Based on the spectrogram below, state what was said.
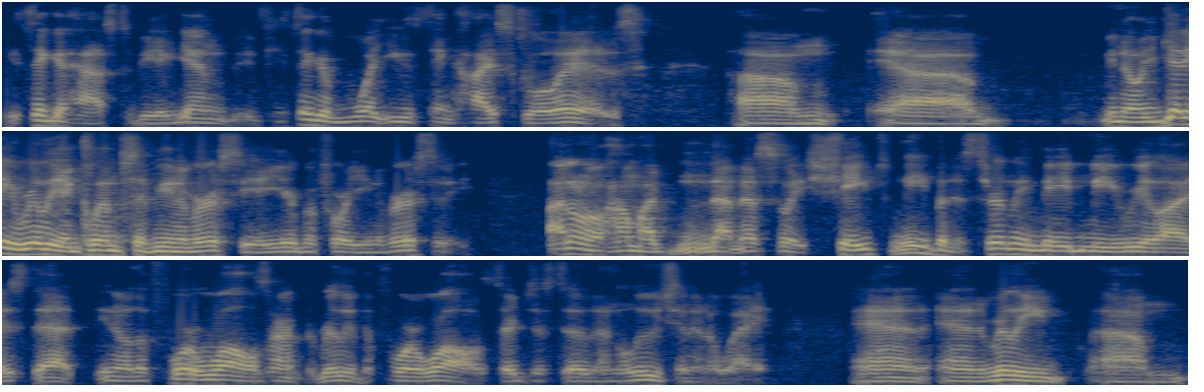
you think it has to be. Again, if you think of what you think high school is, um, uh, you know, you're getting really a glimpse of university a year before university. I don't know how much that necessarily shaped me, but it certainly made me realize that you know the four walls aren't really the four walls; they're just an illusion in a way and and really um,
